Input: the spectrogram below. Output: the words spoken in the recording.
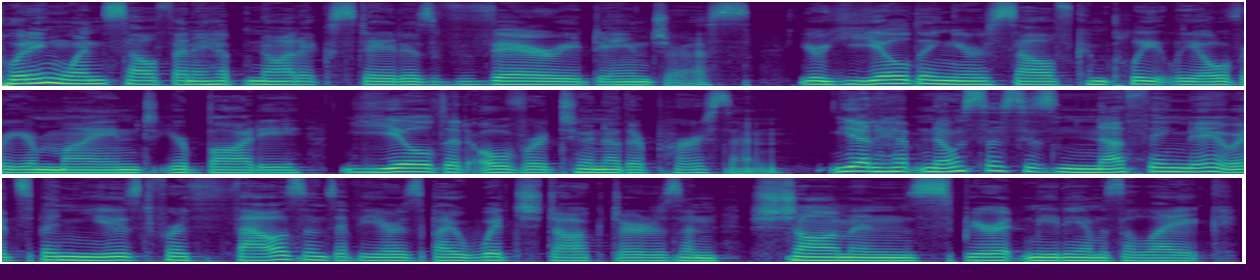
Putting oneself in a hypnotic state is very dangerous. You're yielding yourself completely over your mind, your body, yield it over to another person. Yet hypnosis is nothing new. It's been used for thousands of years by witch doctors and shamans, spirit mediums alike.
